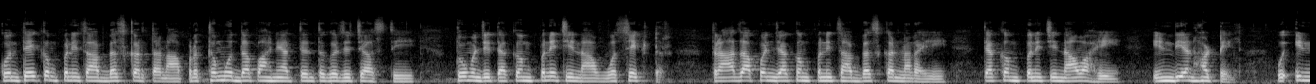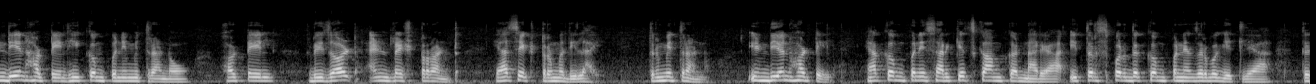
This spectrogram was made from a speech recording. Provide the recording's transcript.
कोणत्याही कंपनीचा अभ्यास करताना प्रथम मुद्दा पाहणे अत्यंत गरजेचे असते. तो म्हणजे त्या कंपनीचे नाव व सेक्टर तर आज आपण ज्या कंपनीचा अभ्यास करणार आहे त्या कंपनीचे नाव आहे इंडियन हॉटेल व इंडियन हॉटेल ही कंपनी मित्रांनो हॉटेल रिझॉर्ट अँड रेस्टॉरंट ह्या सेक्टरमधील आहे. तर मित्रांनो इंडियन हॉटेल ह्या कंपनीसारखेच काम करणाऱ्या इतर स्पर्धक कंपन्या जर बघितल्या तर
